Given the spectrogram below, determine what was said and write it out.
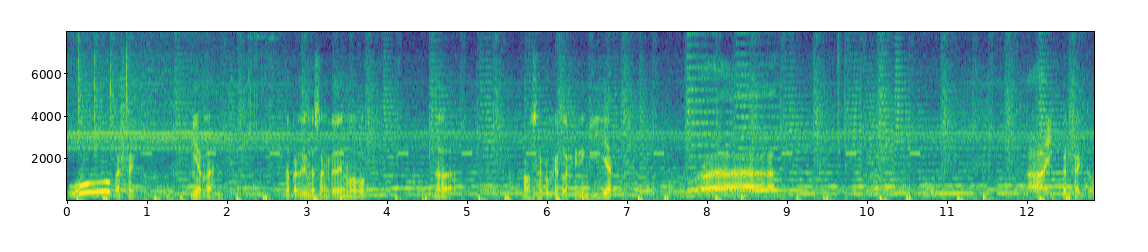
Uh, perfecto. Mierda. Está perdiendo sangre de nuevo. Nada. Vamos a coger la jeringuilla. ¡Ay! Perfecto.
